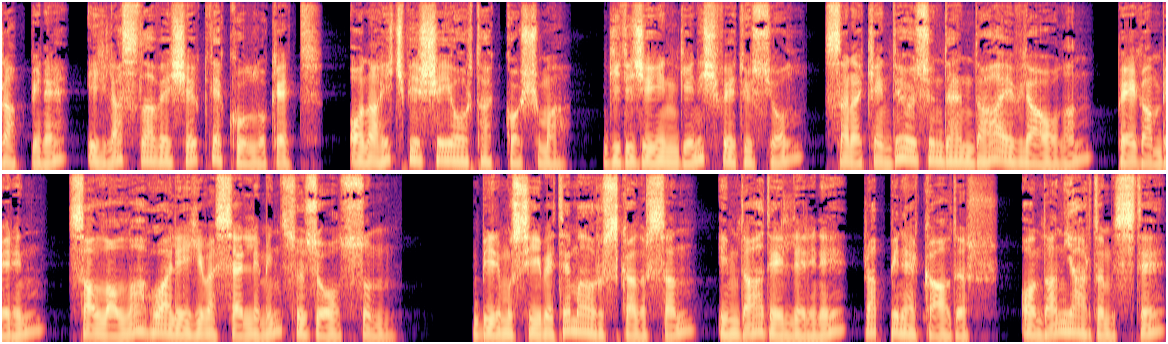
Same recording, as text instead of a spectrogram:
Rabbine ihlasla ve şevkle kulluk et. Ona hiçbir şeyi ortak koşma. Gideceğin geniş ve düz yol, sana kendi özünden daha evla olan Peygamberin sallallahu aleyhi ve sellemin sözü olsun. Bir musibete maruz kalırsan, imdad ellerini Rabbine kaldır. Ondan yardım iste,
